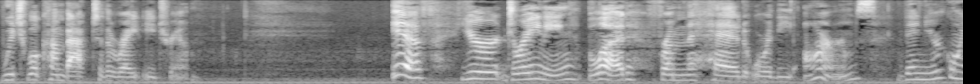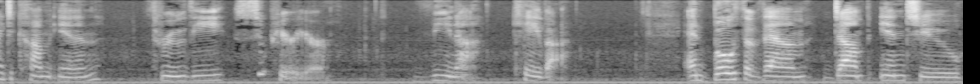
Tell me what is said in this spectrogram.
which will come back to the right atrium. If you're draining blood from the head or the arms, then you're going to come in through the superior vena cava. and both of them dump into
